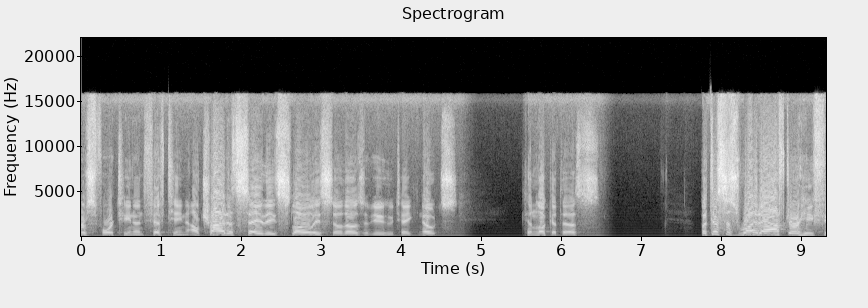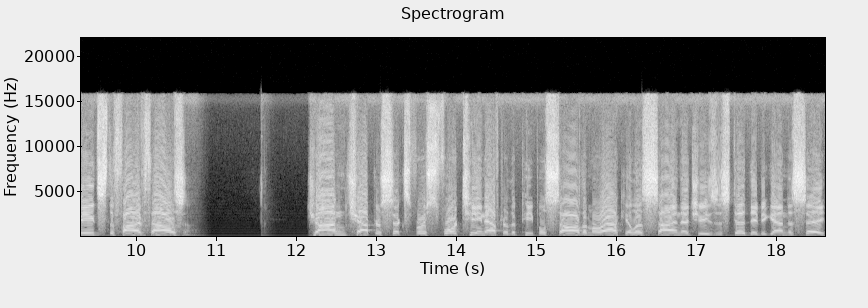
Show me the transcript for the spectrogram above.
verse 14 and 15, I'll try to say these slowly so those of you who take notes can look at this. But this is right after he feeds the 5,000. John chapter 6, verse 14, after the people saw the miraculous sign that Jesus did, they began to say,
